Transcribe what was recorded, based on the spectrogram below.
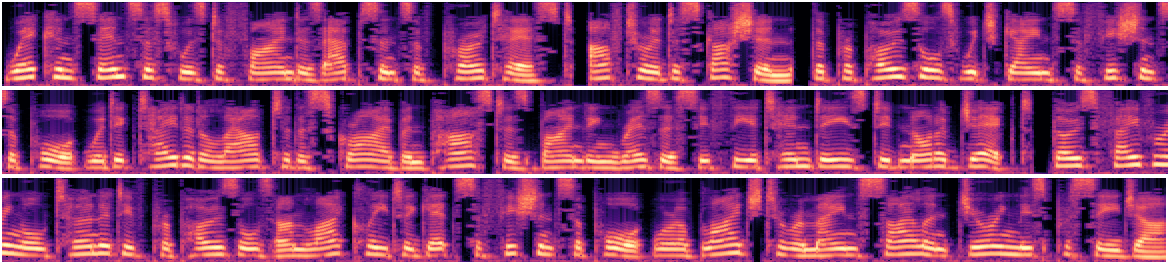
where consensus was defined as absence of protest. After a discussion, the proposals which gained sufficient support were dictated aloud to the scribe and passed as binding Rezess if the attendees did not object. Those favoring alternative proposals unlikely to get sufficient support were obliged to remain silent during this procedure.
